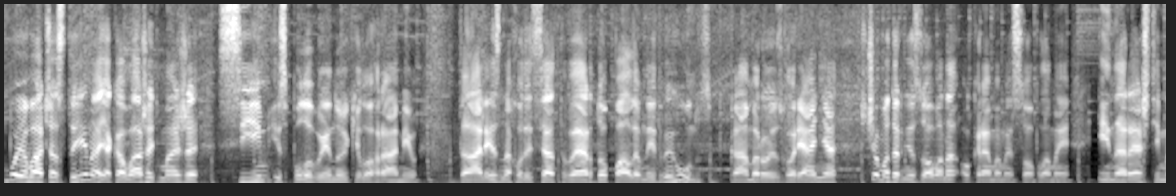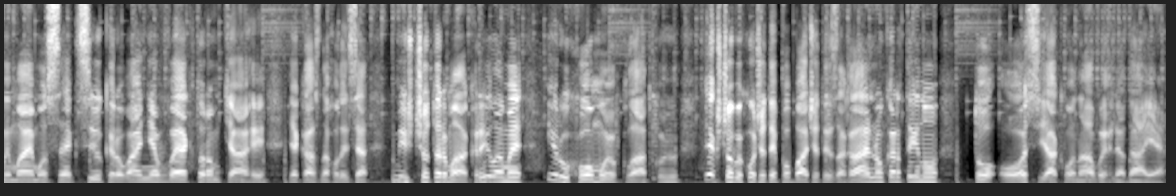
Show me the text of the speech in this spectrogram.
бойова частина, яка важить майже 7,5 кілограмів. Далі знаходиться твердопаливний двигун з камерою згоряння, що модернізована окремими соплами. І нарешті ми маємо секцію керування вектором тяги, яка знаходиться між чотирма крилами і рухомою вкладкою. Якщо ви хочете побачити загальну картину, то ось як вона виглядає.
